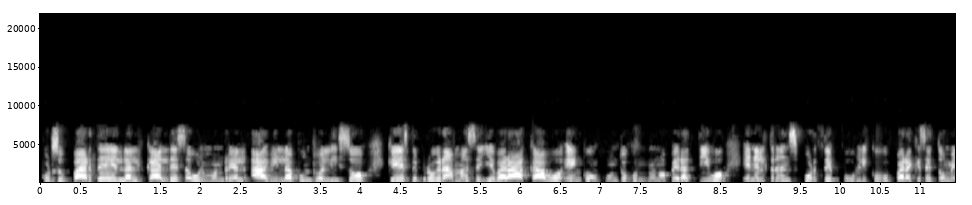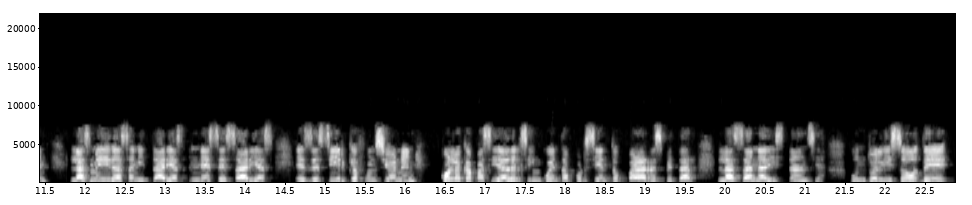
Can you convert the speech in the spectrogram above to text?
Por su parte, el alcalde Saúl Monreal Ávila puntualizó que este programa se llevará a cabo en conjunto con un operativo en el transporte público para que se tomen las medidas sanitarias necesarias, es decir, que funcionen con la capacidad del 50% para respetar la sana distancia. Puntualizó de,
